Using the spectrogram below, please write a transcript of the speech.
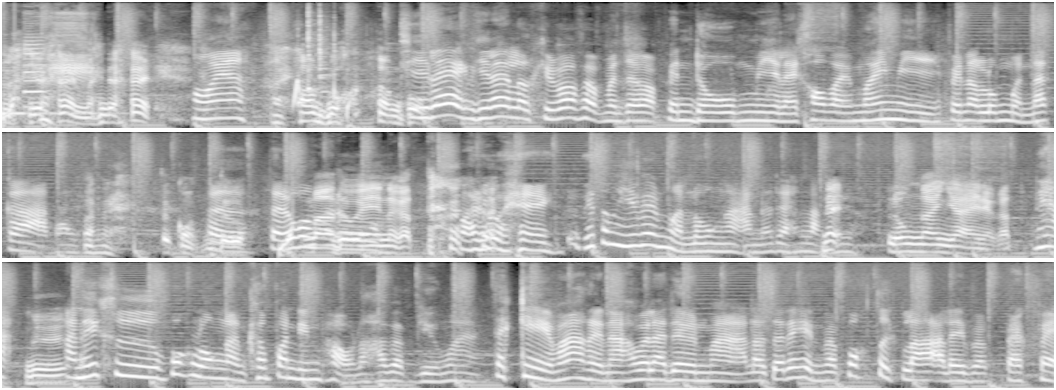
ไม่ได้ไม่ได้ทำไมอะห้ามบอกห้ามบอทีกแรกทีแรกเราคิดว่าแบบมันจะแบบเป็นโดมมีอะไรเข้าไปไม่มีเป็นอารมณ์เหมือนหน้ากากอะไร ไม่เป็นไรทุกคนเออดูแต่ทุกคนมามาดู ดูเองนะครับมาดูเองเฮ้ยตรงนี้เป็นเหมือนโรงงานนะด้านหลังเนี่ยเนี่ยโรงงานใหญ่นะครับ เนี่ยนี่ อันนี้คือพวกโรงงานเครื่องปั้นดินเผานะคะ แบบเยอะมาก แต่เก๋มากเลยนะ เวลาเดินมาเราจะได้เห็นแบบพวกตึกราอะไรแบบแปล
